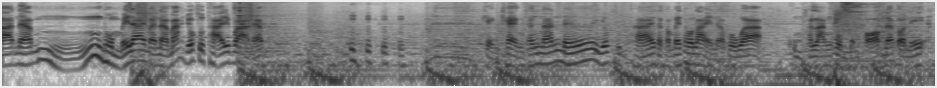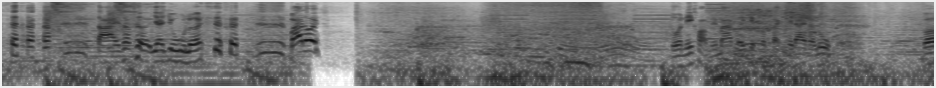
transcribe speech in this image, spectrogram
รัสนะครับอืมผมไม่ได้มันนะมะยกสุดท้ายดีกว่านะครับแข่งแข่งๆทั้งนั้นเลย ยกสุดท้ายแต่ก็ไม่เท่าไหร่นะเพราะว่า ขุมพลังผมมันพร้อมแล้วตอนนี้ ตายซะเถอะอย่าอยู่เลย มาเลยตัวนี้ขอไม่มากเลยเก็บสแต็กให้ได้นะลูก ก็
